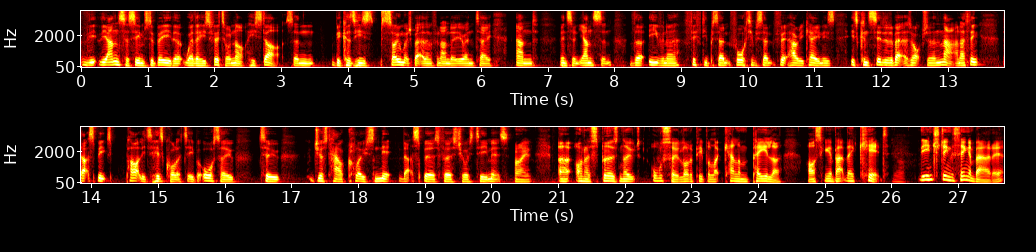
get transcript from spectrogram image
the the answer seems to be that whether he's fit or not, he starts, and because he's so much better than Fernando Llorente and Vincent Janssen, that even a fifty percent, forty percent fit Harry Kane is is considered a better option than that. And I think that speaks partly to his quality, but also to just how close knit that Spurs first choice team is. Right. Uh, on a Spurs note, also a lot of people like Callum Paler asking about their kit. Yeah. The interesting thing about it,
